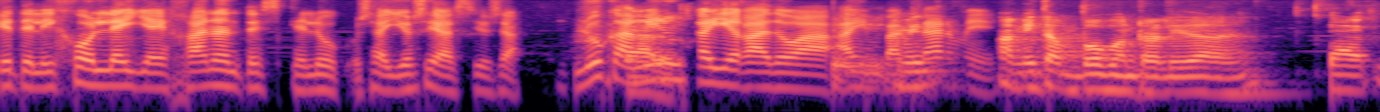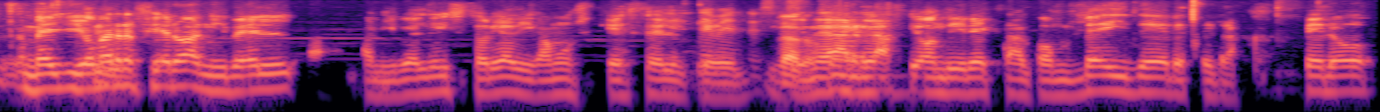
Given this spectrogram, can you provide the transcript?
que te elijo Leia y Han antes que Luke. O sea, yo soy así, o sea, Luke a mí nunca ha llegado a, a A mí, impactarme. a mí tampoco, en realidad. ¿eh? o sea, me- yo me refiero a nivel, a nivel de historia, digamos, que es el que tiene la Claro. relación directa con Vader, etcétera. Pero,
